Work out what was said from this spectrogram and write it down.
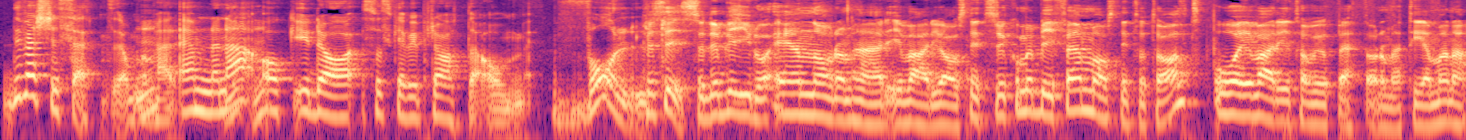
diverse sätt om mm. de här ämnena. Mm. Och idag så ska vi prata om våld. Precis, så det blir ju då en av de här i varje avsnitt. Så det kommer bli fem avsnitt totalt. Och i varje tar vi upp ett av de här temana.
